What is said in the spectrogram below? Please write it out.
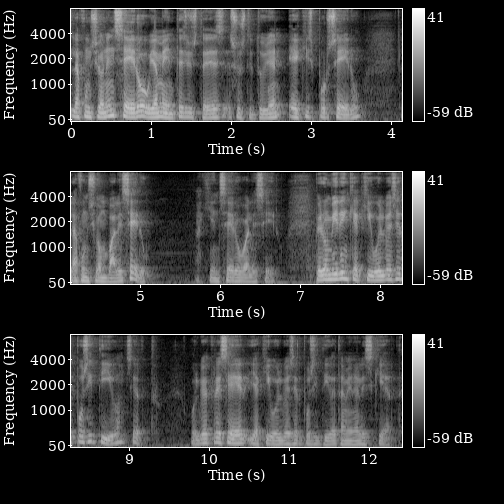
la función en cero, obviamente, si ustedes sustituyen x por cero, la función vale cero. Aquí en cero vale cero. Pero miren que aquí vuelve a ser positiva, ¿cierto? Vuelve a crecer y aquí vuelve a ser positiva también a la izquierda.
